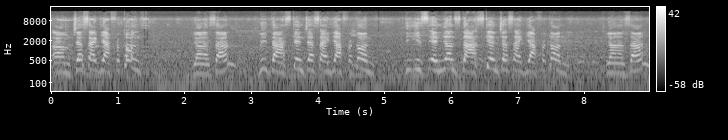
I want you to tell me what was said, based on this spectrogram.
um, just like the Africans. You understand? We dark skinned just like the Africans. The East Indians dark skinned just like the Africans. You understand?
